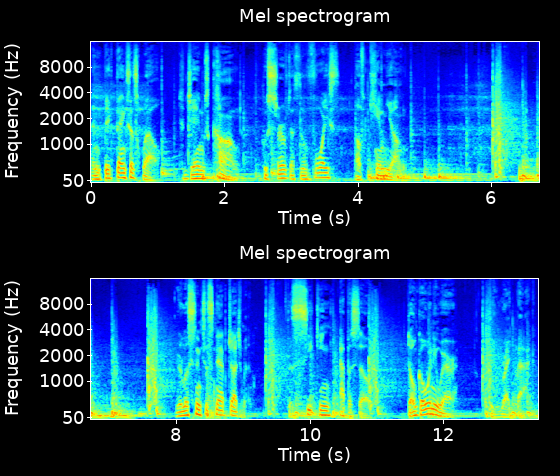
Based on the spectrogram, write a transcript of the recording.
And big thanks as well to James Kong, who served as the voice of Kim Yong. You're listening to Snap Judgment, the Seeking episode. Don't go anywhere. We'll be right back.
